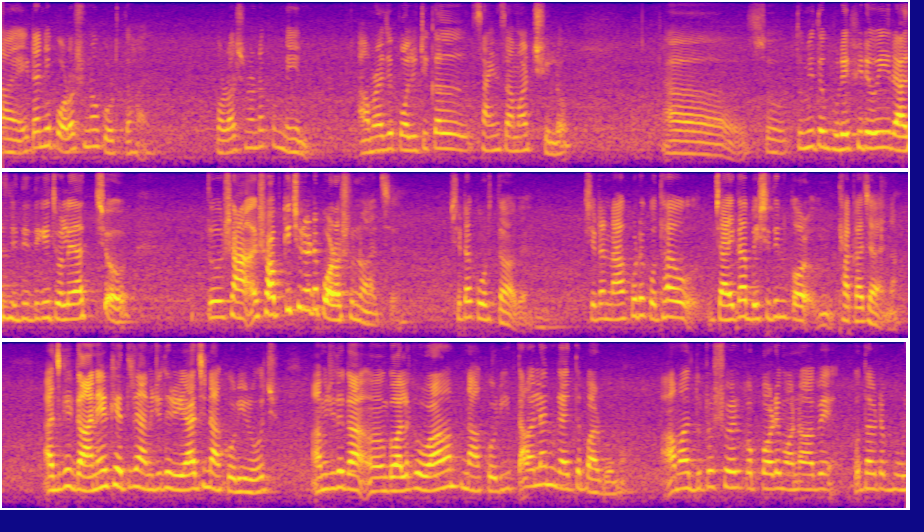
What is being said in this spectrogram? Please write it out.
নয় এটা নিয়ে পড়াশুনো করতে হয়। পড়াশোনাটা খুব মেন আমরা যে পলিটিক্যাল সায়েন্স আমার ছিল সো তুমি তো ঘুরে ফিরে ওই রাজনীতির দিকে চলে যাচ্ছ তো সব কিছুর একটা পড়াশুনো আছে সেটা করতে হবে। সেটা না করে কোথাও জায়গা বেশি দিন থাকা যায় না। আজকে গানের ক্ষেত্রে আমি যদি রেয়াজ না করি রোজ, আমি যদি গলাকে ওয়ার্ম আপ না করি, তাহলে আমি গাইতে পারব না। আমার দুটো শোয়ের পরে মনে হবে কোথাও একটা ভুল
